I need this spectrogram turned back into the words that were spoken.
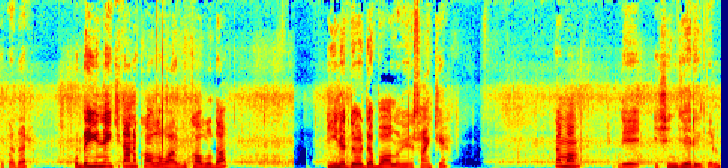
Bu kadar. Burada yine iki tane kablo var. Bu kablo da yine dörde bağlanıyor sanki. Tamam. Şimdi ikinci yere gidelim.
